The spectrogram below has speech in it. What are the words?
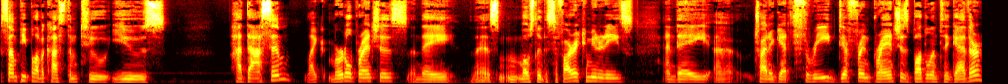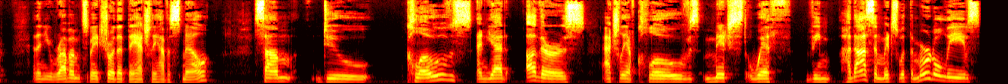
Some people have accustomed to use hadassim, like myrtle branches, and they, mostly the Sephardic communities, and they uh, try to get three different branches, bundle them together, and then you rub them to make sure that they actually have a smell. Some do cloves, and yet others actually have cloves mixed with the hadassim, mixed with the myrtle leaves,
